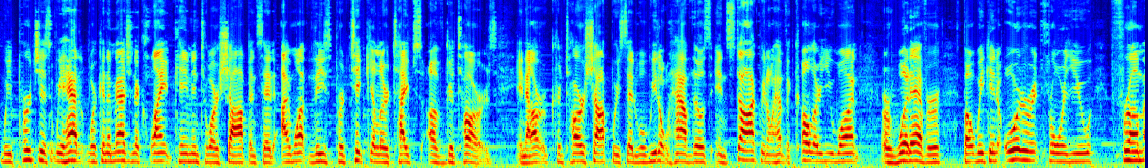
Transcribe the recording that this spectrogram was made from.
we purchased, we had, we can imagine a client came into our shop and said, I want these particular types of guitars. In our guitar shop, we said, well, we don't have those in stock. We don't have the color you want or whatever, but we can order it for you from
